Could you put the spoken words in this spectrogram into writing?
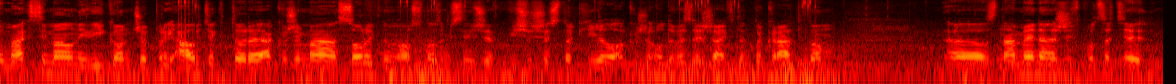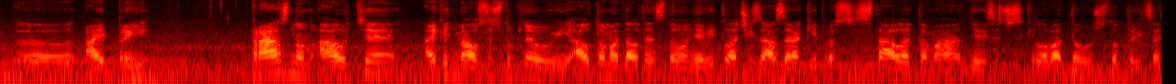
je maximálny výkon, čo pri aute, ktoré akože má solidnú nosnosť, myslím, že vyše 600 kg akože odvezeš aj v tento krátkom, e, znamená, že v podstate e, aj pri prázdnom aute, aj keď má 8-stupňový automat, ale ten z toho nevytlačí zázraky, proste stále to má 96 kW, už 130,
